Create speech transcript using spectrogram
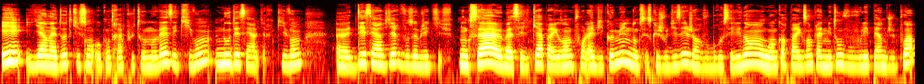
et il y en a d'autres qui sont au contraire plutôt mauvaises et qui vont nous desservir, qui vont euh, desservir vos objectifs. Donc ça, euh, bah, c'est le cas par exemple pour la vie commune, donc c'est ce que je vous disais, genre vous brossez les dents, ou encore par exemple, admettons, vous voulez perdre du poids,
